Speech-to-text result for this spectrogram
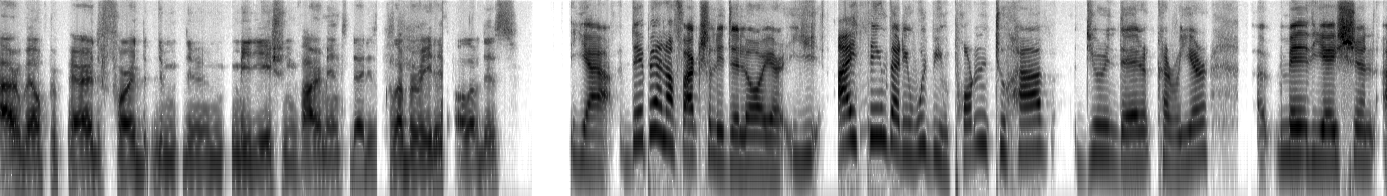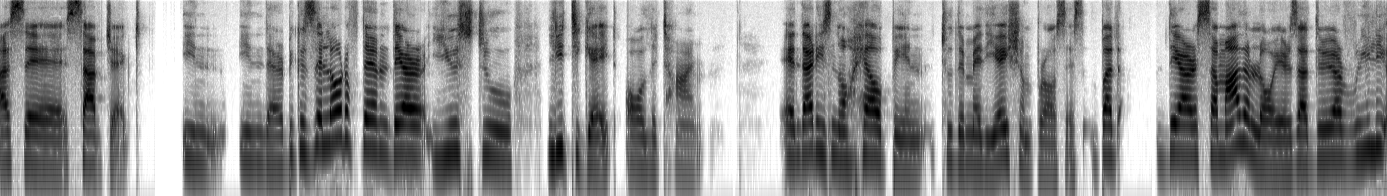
are well prepared for the, the, the mediation environment that is collaborative all of this yeah depend of actually the lawyer. I think that it would be important to have during their career uh, mediation as a subject in in there because a lot of them they are used to litigate all the time. And that is not helping to the mediation process. But there are some other lawyers that they are really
